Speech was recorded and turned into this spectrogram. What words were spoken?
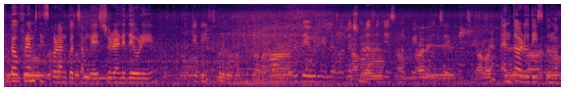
ఫోటో ఫ్రేమ్స్ తీసుకోవడానికి వచ్చాం గైస్ చూడండి దేవుడి. దేవుడి లక్ష్మీ వ్రతం చేసుకున్న పెట్టుకోవచ్చు ఎంతో అడుగు తీసుకుందాం?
